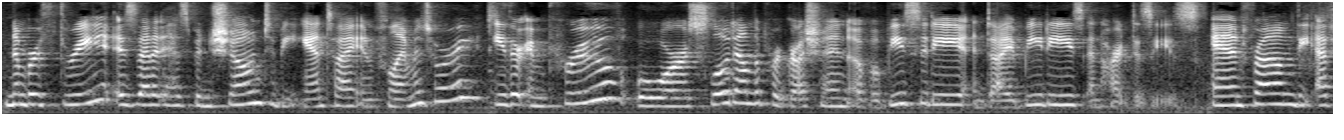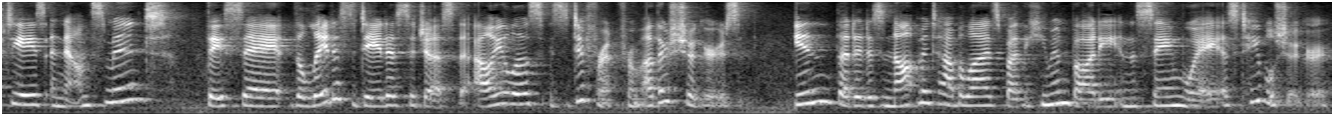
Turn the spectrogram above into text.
Number three is that it has been shown to be anti-inflammatory, either improve or slow down the progression of obesity and diabetes and heart disease. And from the FDA's announcement, they say the latest data suggests that allulose is different from other sugars in that it is not metabolized by the human body in the same way as table sugar.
